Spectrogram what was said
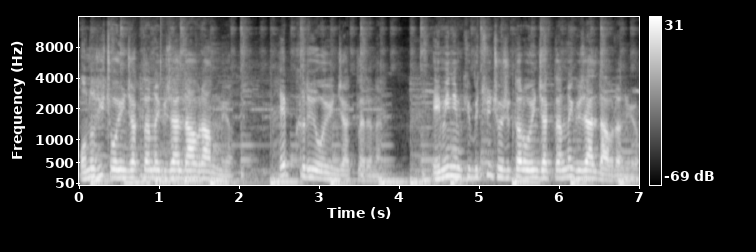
Onur hiç oyuncaklarına güzel davranmıyor. Hep kırıyor oyuncaklarını. Eminim ki bütün çocuklar oyuncaklarına güzel davranıyor.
